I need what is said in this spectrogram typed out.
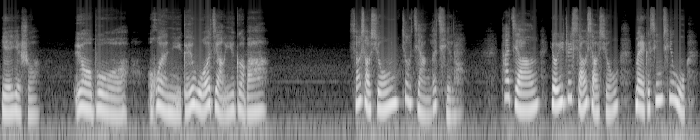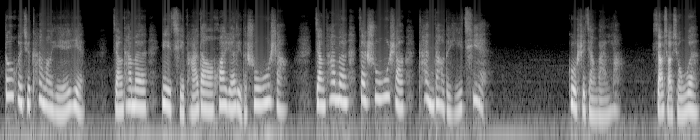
爷爷说：“要不换你给我讲一个吧。”小小熊就讲了起来。他讲，有一只小小熊，每个星期五都会去看望爷爷，讲他们一起爬到花园里的树屋上。讲他们在树屋上看到的一切。故事讲完了，小小熊问：“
